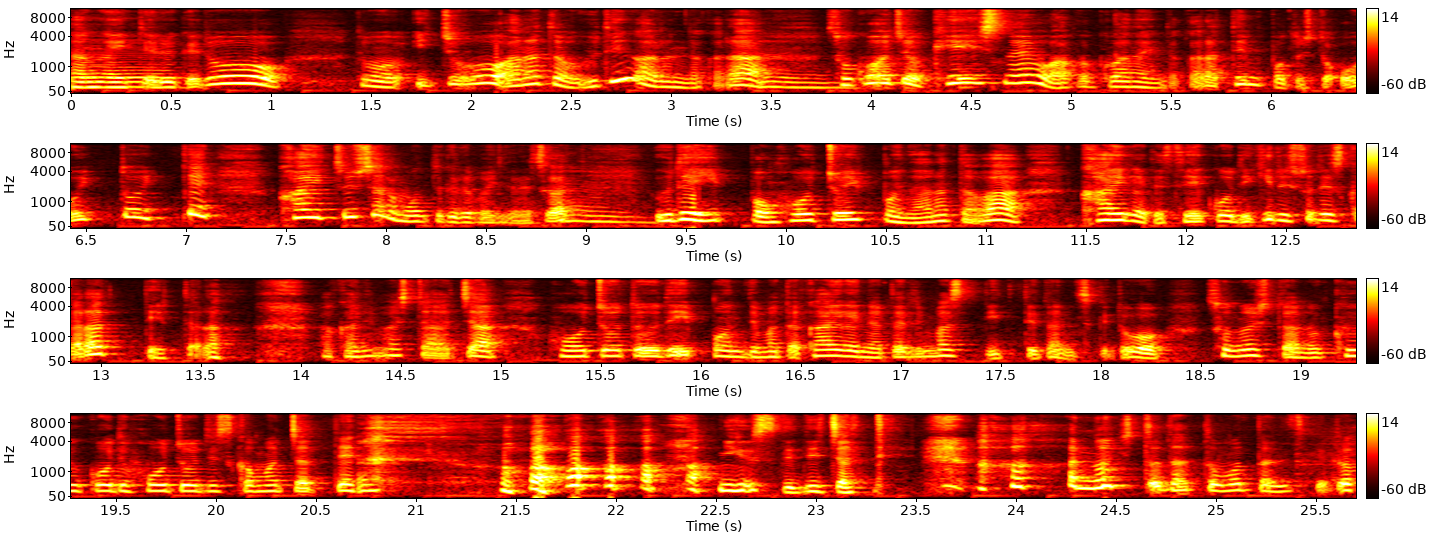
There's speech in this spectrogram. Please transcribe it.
何が言ってるけどでも一応あなたは腕があるんだから、そこはじゃあ経営しない方が赤くはないんだから店舗として置いといて開通したら持ってくればいいんじゃないですか、腕一本包丁一本であなたは海外で成功できる人ですからって言ったら 分かりました。じゃあ包丁と腕一本でまた海外に渡りますって言ってたんですけどその人あの空港で包丁で捕まっちゃって ニュースで出ちゃって あの人だと思ったんですけど。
